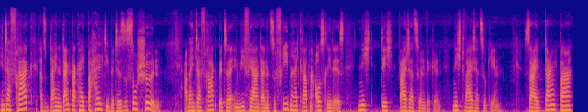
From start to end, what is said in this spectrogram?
hinterfrag, also deine Dankbarkeit, behalt die bitte, das ist so schön. Aber hinterfrag bitte, inwiefern deine Zufriedenheit gerade eine Ausrede ist, nicht dich weiterzuentwickeln, nicht weiterzugehen. Sei dankbar,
